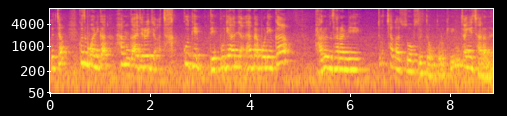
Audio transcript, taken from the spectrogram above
그렇죠? 그래서 뭐니까 한 가지를 자꾸 대, 대뿌리 하다 보니까 다른 사람이 쫓아갈 수 없을 정도로 굉장히 잘하는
